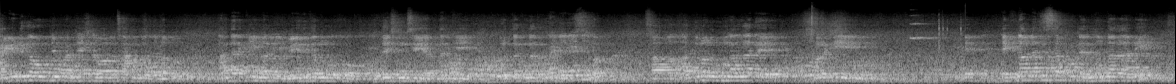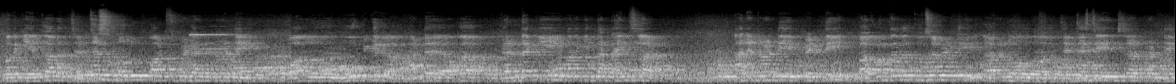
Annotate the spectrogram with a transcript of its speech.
హైడ్గా ఉండి పనిచేసిన వాళ్ళు చాలా మంది ఉన్నారు. అందరికీ మరి వేదికను ఉద్దేశించి అందరికీ కృతజ్ఞతలు తెలియజేస్తున్నాం. అందులో మూలంగానే మనకి టెక్నాలజీ సపోర్ట్ ఎంత ఉన్నా కానీ మనకి ఎంత జడ్జెస్ వాళ్ళు పార్టిసిపేట్ అయినటువంటి వాళ్ళు ఓపికగా అంటే ఒక గంటకి మనకి ఇంత టైం స్లాట్ అనేటువంటి పెట్టి బలవంతంగా కూర్చోబెట్టి వాళ్ళు జడ్జెస్ చేయించినటువంటి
